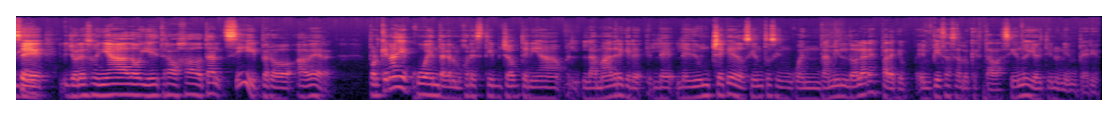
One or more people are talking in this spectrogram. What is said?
De yo lo he soñado y he trabajado tal. Sí, pero a ver, ¿por qué nadie cuenta que a lo mejor Steve Jobs tenía la madre que le, le- le dio un cheque de 250 mil dólares para que empiece a hacer lo que estaba haciendo y hoy tiene un imperio?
